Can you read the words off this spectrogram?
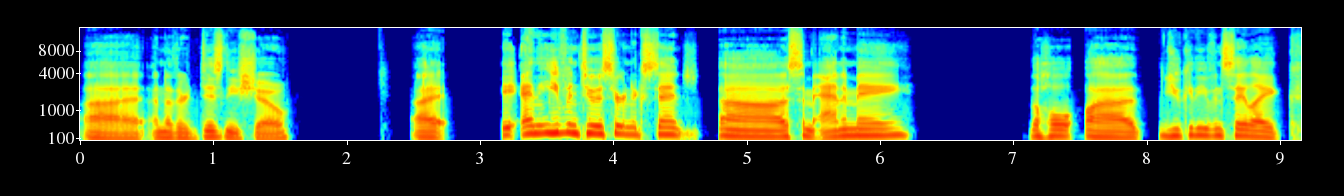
uh, another Disney show. Uh, and even to a certain extent, uh, some anime. The whole, uh, you could even say like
